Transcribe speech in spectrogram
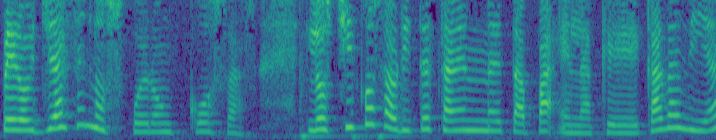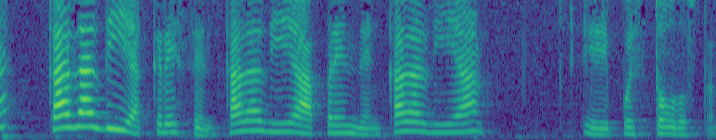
pero ya se nos fueron cosas. Los chicos ahorita están en una etapa en la que cada día, cada día crecen, cada día aprenden, cada día, eh, pues todos, pero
